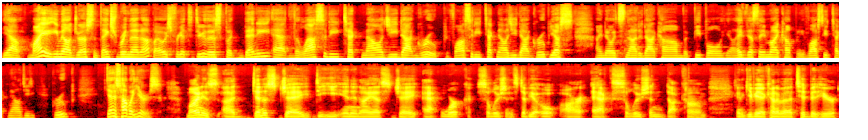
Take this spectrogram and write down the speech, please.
Yeah, my email address, and thanks for bringing that up. I always forget to do this, but Benny at velocitytechnology.group. Velocitytechnology.group. Yes, I know it's not a .com, but people, you know, hey, that's the name of my company, Velocity Technology Group. Dennis, how about yours? Mine is uh, Dennis J D E N N I S J at Worx Solution. It's W O R X Solution.com. And give you a kind of a tidbit here,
